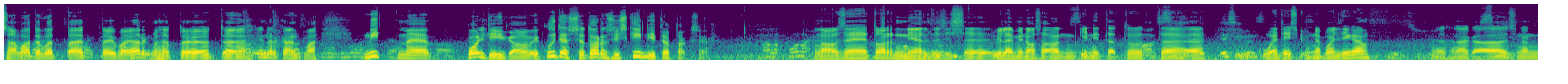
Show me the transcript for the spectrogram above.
saavad võtta ette juba järgmised tööd. Indrek Andma, mitme poldiga või kuidas see torn siis kinnitatakse? no see torn nii-öelda siis see ülemine osa on kinnitatud kuueteistkümne poldiga. ühesõnaga siin on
